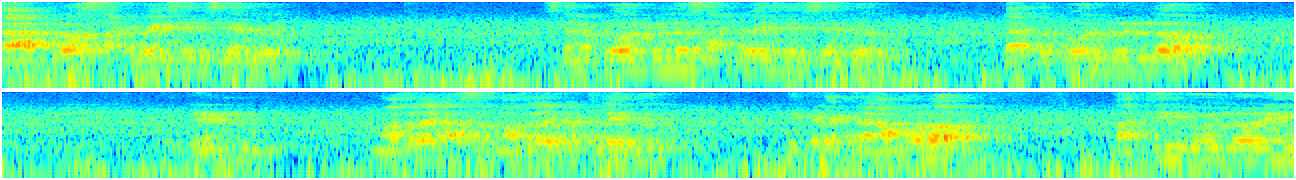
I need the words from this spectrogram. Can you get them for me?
దాంట్లో సగవే చేశారు చిన్నకోరు మిల్లు సగవే చేశారు పెద్ద కోరు మిల్లులో రెండు మొదలై అసలు మొదలు పెట్టలేదు ఇక్కడ గ్రామంలో ప్రతి ఊళ్ళోని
